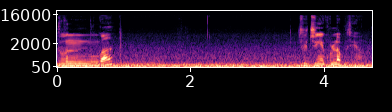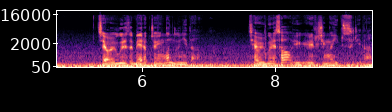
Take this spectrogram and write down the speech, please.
눈과 둘 중에 골라보세요 제 얼굴에서 매력적인 건 눈이다 제 얼굴에서 매력적인 건 입술이다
